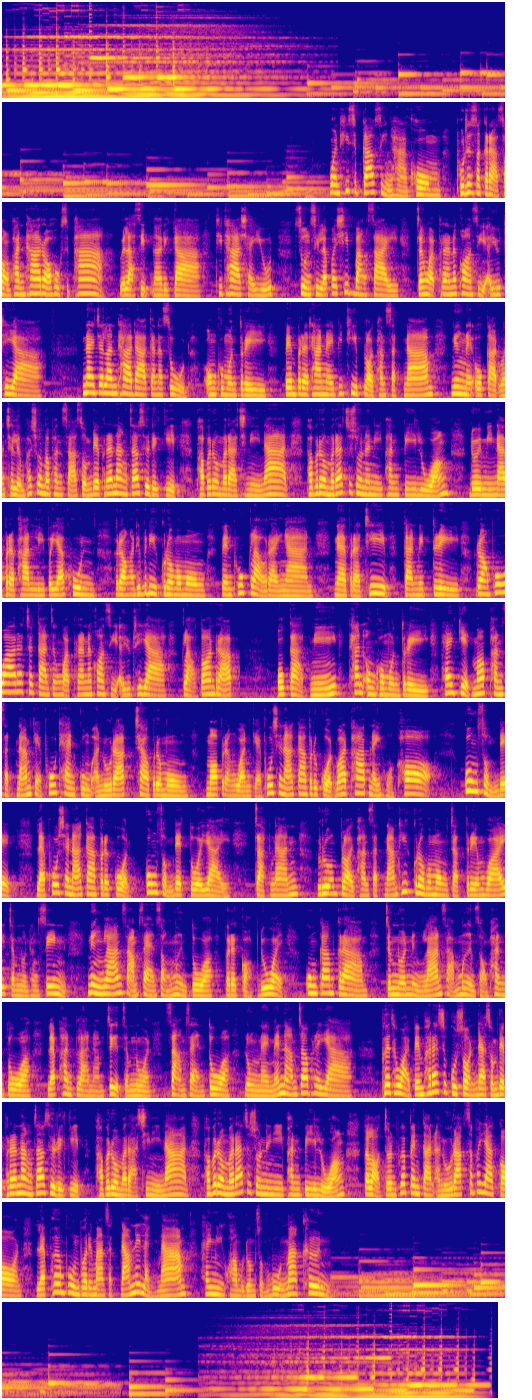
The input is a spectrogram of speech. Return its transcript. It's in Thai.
วันที่ 19 สิงหาคม พุทธศักราช 2565 เวลา 10 นาฬิกา ที่ท่าชัยยุทธ ศูนย์ศิลปชีพบางไทร จังหวัดพระนครศรีอยุธยา นายจรันทาดากนสูตร องคมนตรี เป็นประธานในพิธีปล่อยพันธสัตว์น้ำ เนื่องในโอกาสวันเฉลิมพระชนมพรรษาสมเด็จพระนางเจ้าสิริกิติ์พระบรมราชินีนาถพระบรมราชชนนีพันปีหลวง โดยมีนายประพันธ์ลีปยคุณ รองอธิบดีกรมประมง เป็นผู้กล่าวรายงาน นายประทีปการมิตรี รองผู้ว่าราชการจังหวัดพระนครศรีอยุธยากล่าวต้อนรับ โอกาสนี้ท่านองคมนตรีให้เกียรติมอบพันธุ์สัตว์น้ำแก่ผู้แทนกลุ่มอนุรักษ์ ชาวประมง มอบรางวัลแก่ผู้ชนะการประกวดวาดภาพในหัวข้อ กุ้งสมเด็จ และผู้ชนะการประกวดกุ้งสมเด็จตัวใหญ่ จากนั้นรวมปล่อยพันธุ์สัตว์น้ำที่กรมประมงจัดเตรียมไว้จำนวนทั้งสิ้น1 3 2 0 0 0 0 ตัว ประกอบด้วย กุ้งกล้ามกรามจำนวน1 3 2 0 0 0 ตัว และพันธุ์ปลาน้ำจืดจำนวน 3 0 0 0 0 0 ตัว ลงในแม่น้ำเจ้าพระยา เพื่อถวายเป็นพระราชกุศลแด่สมเด็จพระนางเจ้าสิริกิติ์พระบรมราชินีนาถพระบรมราชชนนีพันปีหลวง ตลอดจนเพื่อเป็นการอนุรักษ์ทรัพยากร และเพิ่มพูนปริมาณสัตว์น้ำในแหล่งน้ำให้มีความอุดมสมบูรณ์มากขึ้น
